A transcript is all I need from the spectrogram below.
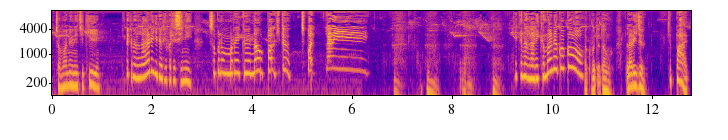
Macam mana ni, Ciki? Kita kena lari daripada sini. Sebelum mereka nampak kita. Cepat, lari! Kita nak lari ke mana, Koko? Aku pun tak tahu. Lari je. Cepat.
